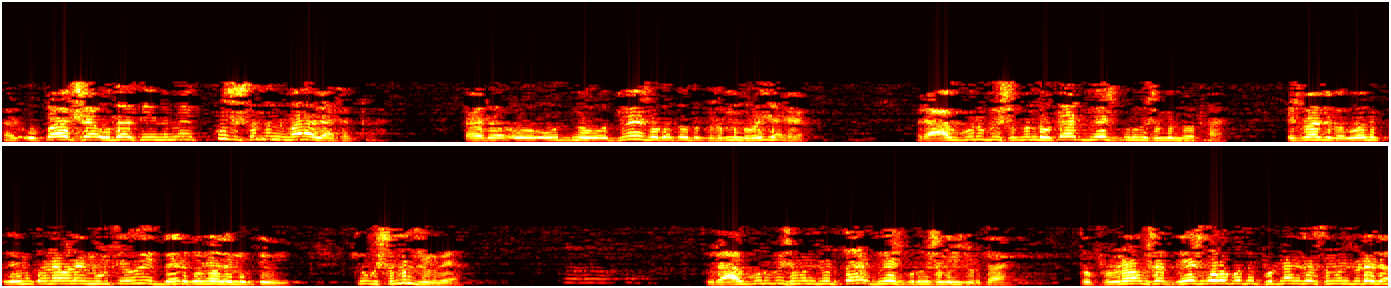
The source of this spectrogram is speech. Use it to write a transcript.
और उपाक्षा उदासीन में कुछ संबंध माना जा सकता है। और द्वेष होगा तो, तो संबंध हो ही जाएगा। राग गुरु भी संबंध होता है द्वेष गुरु भी संबंध होता है। इस बात से भगवान ने प्रेम करने वाले मुक्ति हुई बैर करने वाले मुक्ति हुई क्योंकि संबंध जुड़ गया। तो राग गुरु भी संबंध जुड़ता है द्वेष गुरु भी संबंध जुड़ता है। तो फुरनाओं के साथ द्वेष करोगे तो फुरना के साथ संबंध जुड़ेगा।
